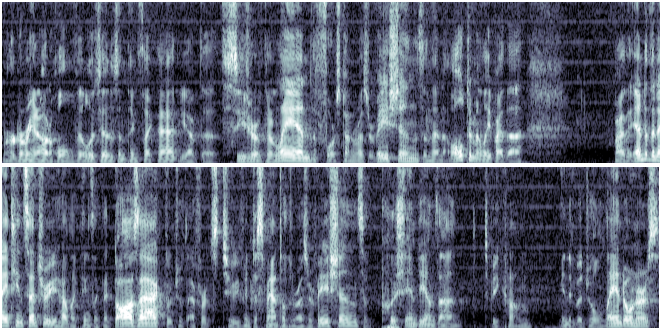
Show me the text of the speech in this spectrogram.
murdering out whole villages and things like that. You have the, the seizure of their land, the forced on reservations, and then ultimately by the by the end of the 19th century, you have like things like the Dawes Act, which was efforts to even dismantle the reservations and push Indians on to become individual landowners.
